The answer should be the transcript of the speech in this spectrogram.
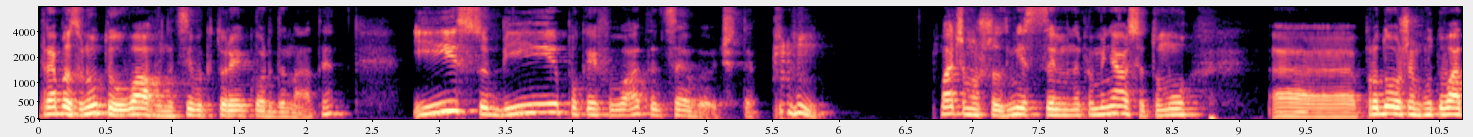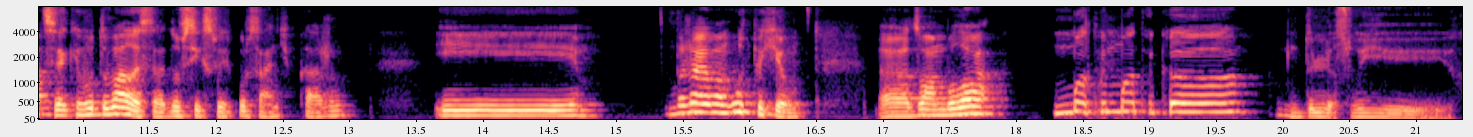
Треба звернути увагу на ці векторі координати і собі покайфувати це вивчити. Бачимо, що зміст сильно не помінявся, тому е, продовжуємо готуватися, як і готувалися до всіх своїх курсантів, кажу. І бажаю вам успіхів. Е, з вами була математика для своїх.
